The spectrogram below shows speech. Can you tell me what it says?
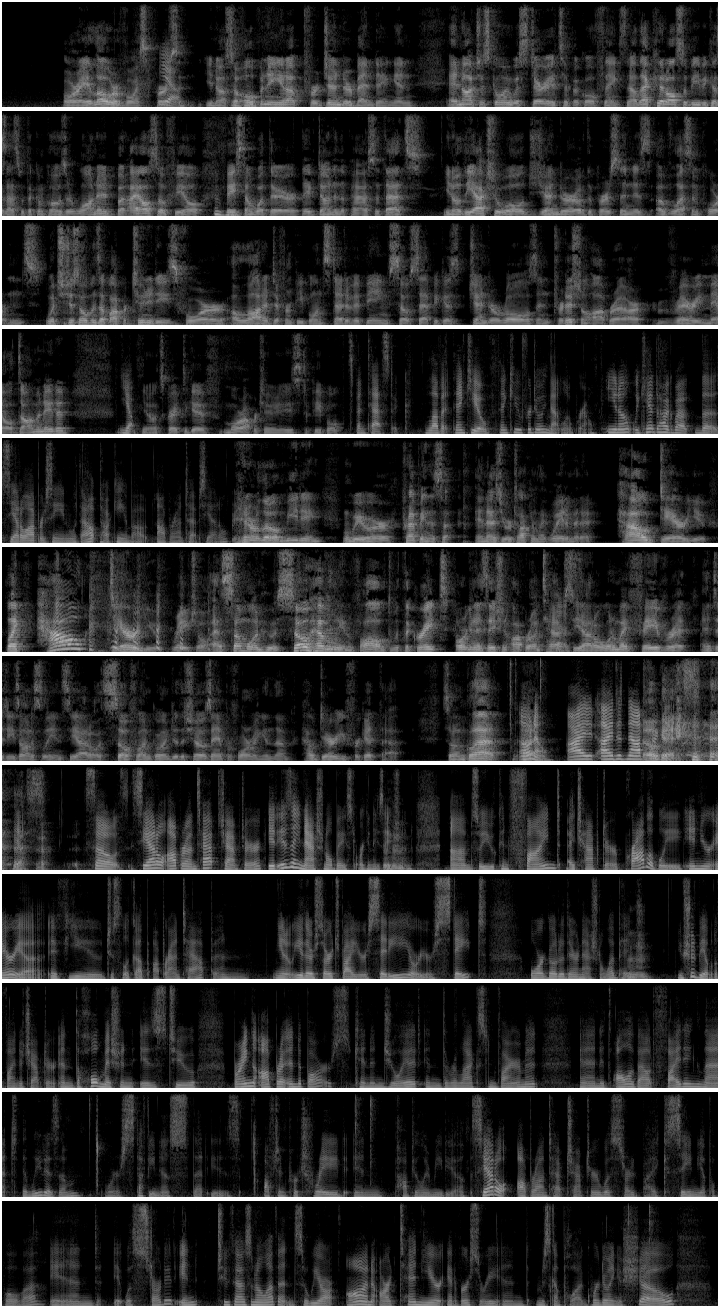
Or a lower voiced person, you know, so mm-hmm. opening it up for gender bending and and not just going with stereotypical things. Now that could also be because that's what the composer wanted, but I also feel mm-hmm. based on what they're they've done in the past that that's you know the actual gender of the person is of less importance, which just opens up opportunities for a lot of different people instead of it being so set because gender roles in traditional opera are very male dominated. Yeah, You know, it's great to give more opportunities to people. it's fantastic. Love it. Thank you. Thank you for doing that, Lowbrow. You know, we can't talk about the Seattle opera scene without talking about Opera on Tap Seattle. in our little meeting when we were prepping this, and as you were talking, I'm like, wait a minute. How dare you? Like, how dare you, Rachel, as someone who is so heavily involved with the great organization Opera on Tap Yes. Seattle, one of my favorite entities, honestly, in Seattle. It's so fun going to the shows and performing in them. How dare you forget that? So I'm glad. Oh Uh, no, I I did not forget. Okay. yes. So, Seattle Opera on Tap chapter, it is a national based organization. Um, so, you can find a chapter probably in your area if you just look up Opera on Tap and, you know, either search by your city or your state or go to their national webpage. You should be able to find a chapter. And the whole mission is to bring opera into bars, can enjoy it in the relaxed environment and it's all about fighting that elitism or stuffiness that is often portrayed in popular media. Seattle Opera on Tap chapter was started by Ksenia Popova, and it was started in 2011. So we are on our 10 year anniversary, and I'm just going to plug we're doing a show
